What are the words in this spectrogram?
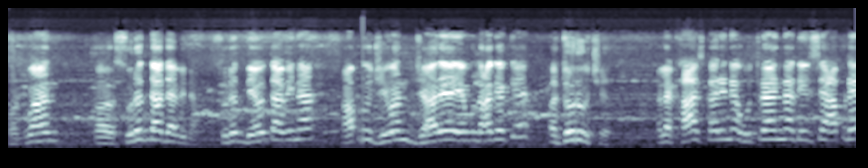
ભગવાન સુરત દાદા વિના, સુરત દેવતા વિના આપણું જીવન જ્યારે એવું લાગે કે અધૂરું છે. એટલે ખાસ કરીને ઉત્તરાયણના દિવસે આપણે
